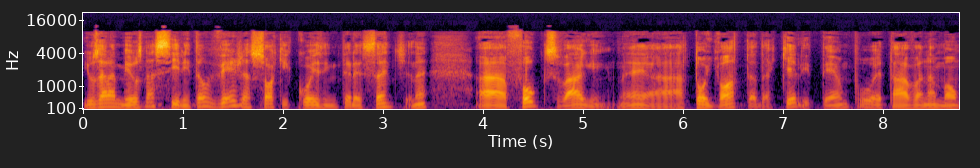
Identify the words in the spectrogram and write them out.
e os arameus na Síria. Então, veja só que coisa interessante, né? A Volkswagen, né, a Toyota daquele tempo, estava na mão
